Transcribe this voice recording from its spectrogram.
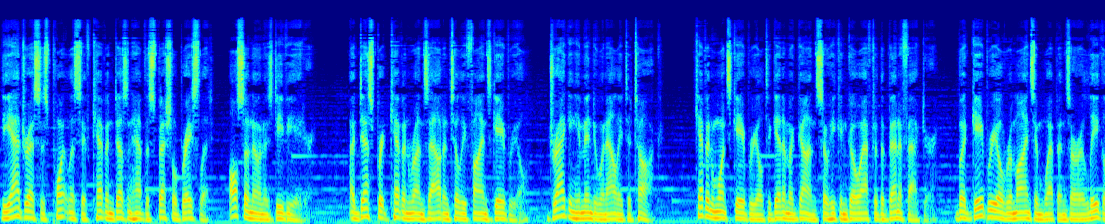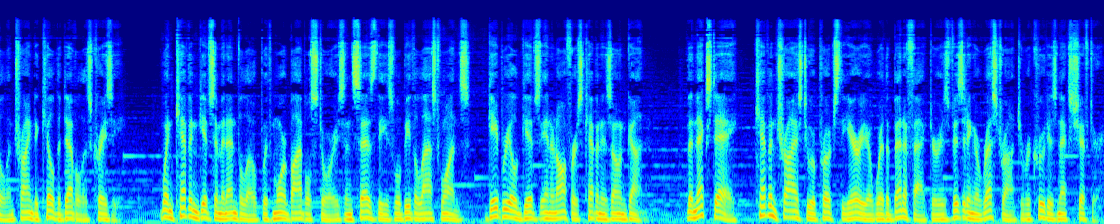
the address is pointless if Kevin doesn't have the special bracelet, also known as Deviator. A desperate Kevin runs out until he finds Gabriel, dragging him into an alley to talk. Kevin wants Gabriel to get him a gun so he can go after the benefactor, but Gabriel reminds him weapons are illegal and trying to kill the devil is crazy. When Kevin gives him an envelope with more Bible stories and says these will be the last ones, Gabriel gives in and offers Kevin his own gun. The next day, Kevin tries to approach the area where the benefactor is visiting a restaurant to recruit his next shifter.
